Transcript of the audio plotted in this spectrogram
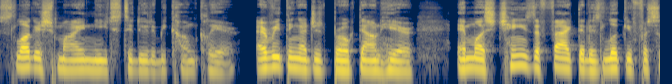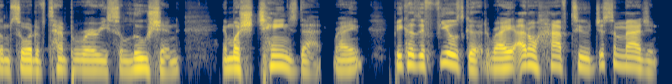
sluggish mind needs to do to become clear. Everything I just broke down here, it must change the fact that it's looking for some sort of temporary solution. It must change that, right? Because it feels good, right? I don't have to just imagine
